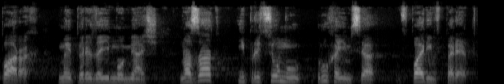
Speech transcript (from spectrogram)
парах. Ми передаємо м'яч назад і при цьому рухаємося в парі вперед.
